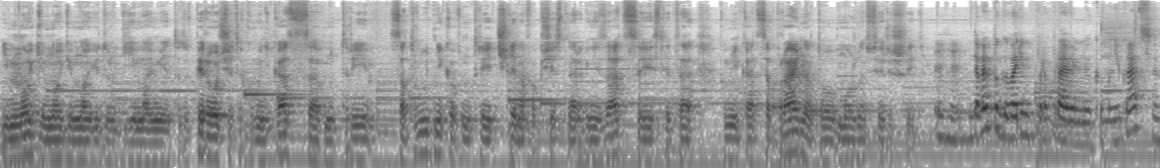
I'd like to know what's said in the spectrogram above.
и многие-многие-многие другие моменты. в первую очередь это коммуникация внутри сотрудников, внутри членов общественной организации. Если эта коммуникация правильная, то можно все решить. Угу. Давай поговорим про правильную коммуникацию.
